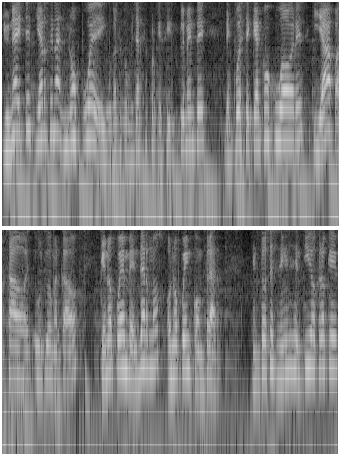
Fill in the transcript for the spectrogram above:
United y Arsenal no pueden equivocarse con fichajes porque simplemente después se quedan con jugadores y ya ha pasado este último mercado que no pueden venderlos o no pueden comprar. Entonces, en ese sentido, creo que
